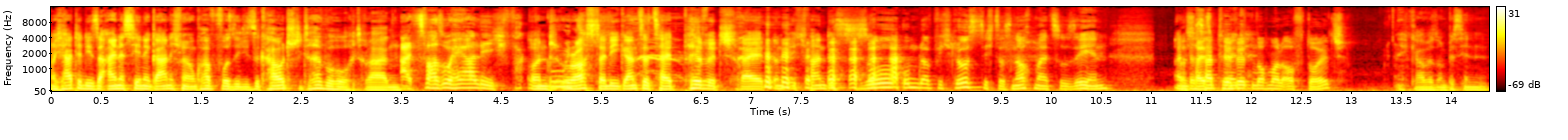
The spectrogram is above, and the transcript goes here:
ich hatte diese eine Szene gar nicht mehr im Kopf, wo sie diese Couch die Treppe hochtragen. Ah, es war so herrlich. Fuck und gut. Ross dann die ganze Zeit Pivot schreit. Und ich fand es so unglaublich lustig, das nochmal zu sehen. Und Was das heißt Pivot halt, nochmal auf Deutsch? Ich glaube, so ein bisschen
